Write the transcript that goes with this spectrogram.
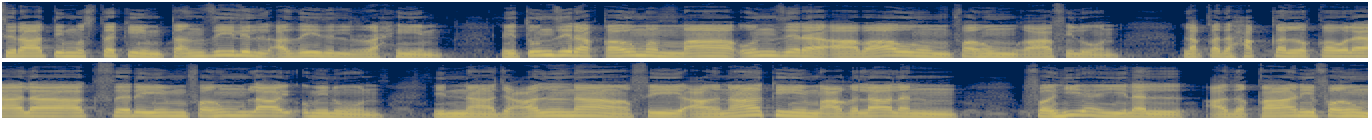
சிராத்தி முஸ்தகீம் தன்சீலில் அசீதில் ரஹீம் லிதுன்சிர கௌமம் மா உன்சிர ஆபாவும் ஃபஹும் காஃபிலூன் لقد حق القول على أكثرهم فهم لا يؤمنون إنا جعلنا في أعناقهم أغلالا فهي إلى الأذقان فهم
